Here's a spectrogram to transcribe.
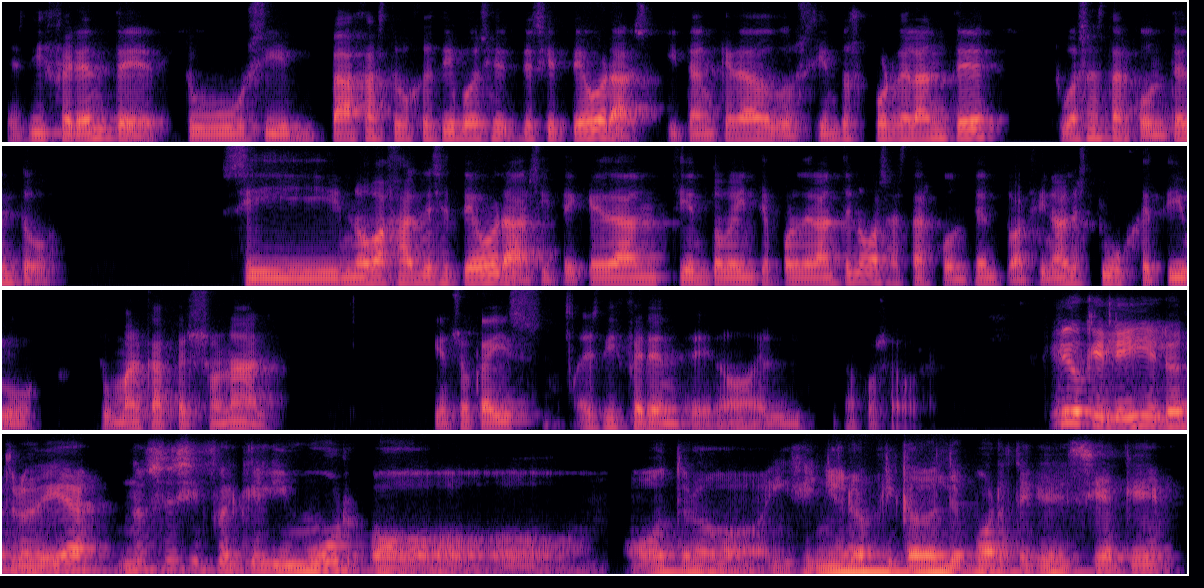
Es diferente. Tú, si bajas tu objetivo de 7 horas y te han quedado 200 por delante, tú vas a estar contento. Si no bajas de 7 horas y te quedan 120 por delante, no vas a estar contento. Al final es tu objetivo, tu marca personal. Pienso que ahí es, es diferente, ¿no? El, la cosa ahora. Creo que leí el otro día, no sé si fue Kelly Moore o, o, otro ingeniero aplicado al deporte, que decía que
